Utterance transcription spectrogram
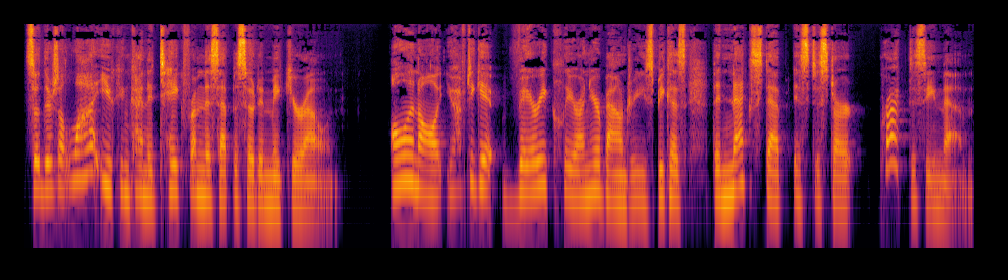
So there's a lot you can kind of take from this episode and make your own. All in all, you have to get very clear on your boundaries because the next step is to start practicing them.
